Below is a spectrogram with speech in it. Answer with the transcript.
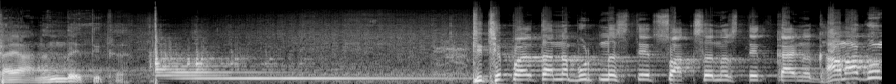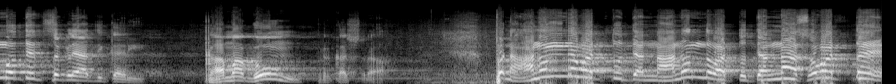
काय आनंद आहे तिथं. तिथे पळताना बूट नसते स्वाक्ष नसते काय न घामाघूम होते सगळे अधिकारी. घामाघूम प्रकाशराव. पण आनंद वाटतो त्यांना आनंद वाटतो. त्यांना असं वाटतंय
